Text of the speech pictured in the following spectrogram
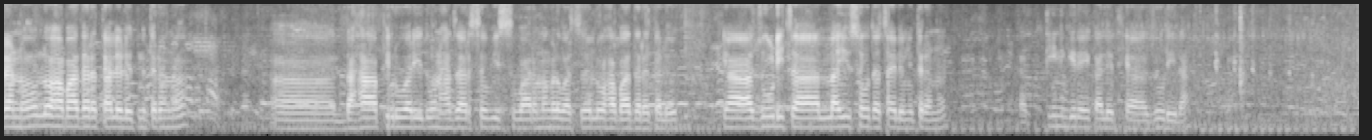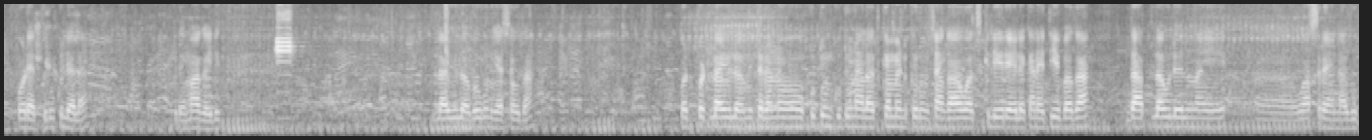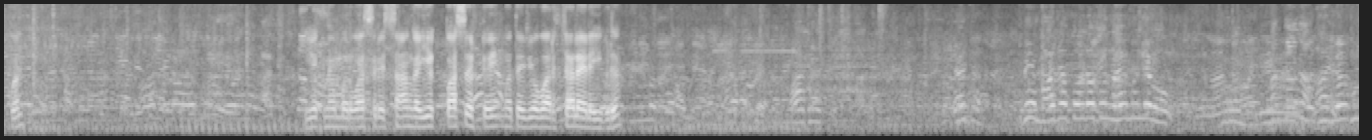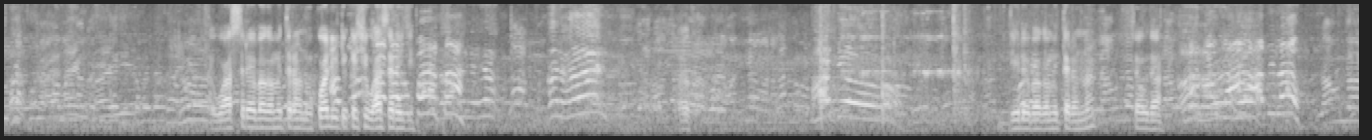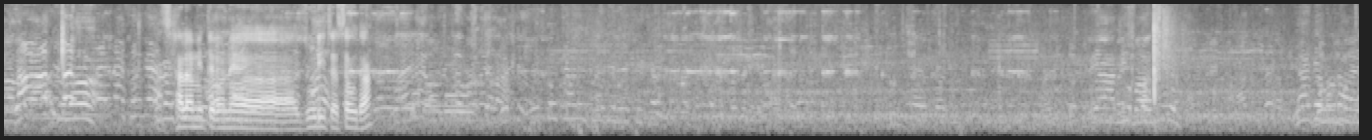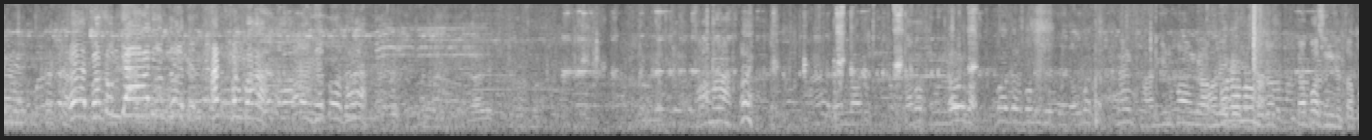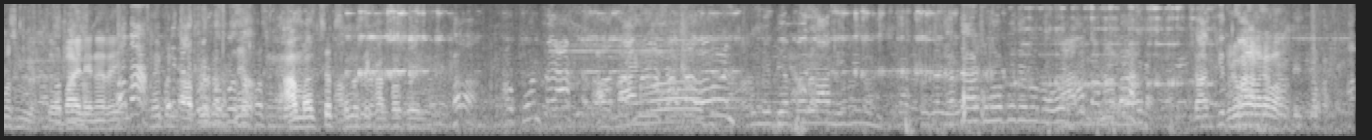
मित्रांनो लोहा बाजारात आलेले आहेत मित्रांनो. दहा फेब्रुवारी दोन हजार सव्वीस वार मंगळवारचं लोहा बाजारात आले आहेत. या जोडीचा लाईव्ह सौदा चालू आहे मित्रांनो. तीन गिरायक आलेत ह्या जोडीला. थोड्यात रुकलेला पुढे मागायलेत लाईव्हला बघून घ्या सौदा. पटपट लाईव्हला मित्रांनो कुठून कुठून आलात कमेंट करून सांगा. आवाज क्लिअर यायला का नाही ते बघा. दात लावलेलं नाही वासरा आहे अजून पण. एक नंबर वासरे सांगा एक पासष्ट आहे मग ते व्यवहार चालायला इकडं. वासरे बघा मित्रांनो क्वालिटी कशी वासरायची. दिले बघा मित्रांनो चौदा. झाला मित्रांनो जोडीचा चौदा. बघून घ्या हात पण बघा घेतो धरा तपासून घे तपासून घे पाहिले येणार आहे नाही पण आम्हाला तुम्ही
